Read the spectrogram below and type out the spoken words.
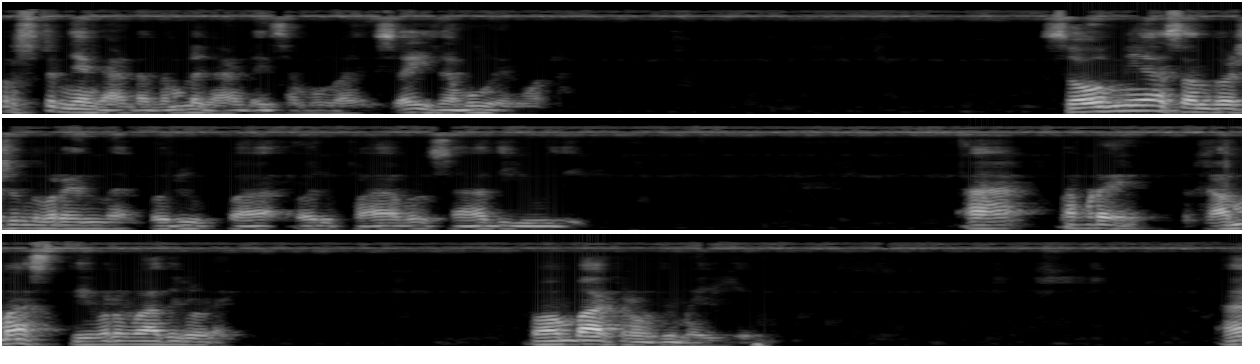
പ്രശ്നം ഞാൻ കാണണ്ട നമ്മൾ കാണേണ്ട ഈ സമൂഹം ഈ സമൂഹം എങ്ങോട്ട്? സൗമ്യ സന്തോഷം എന്ന് പറയുന്ന ഒരു ഒരു പാവ സാധി യുവതി ആ നമ്മുടെ ഹമാസ് തീവ്രവാദികളുടെ ബോംബാക്രമണത്തിൽ മരിക്കുന്നു. ആ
